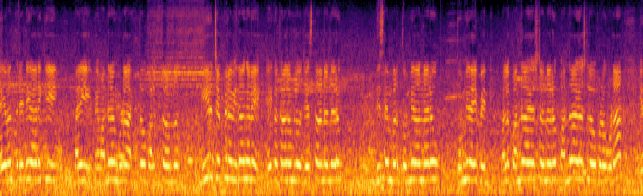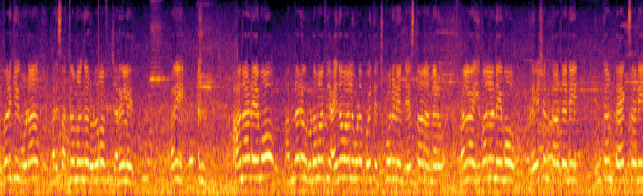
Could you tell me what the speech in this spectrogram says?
రేవంత్ రెడ్డి గారికి మరి మేమందరం కూడా ఎంతో పలుకుతూ ఉన్నాం. మీరు చెప్పిన విధంగానే ఏకకాలంలో చేస్తానన్నారు డిసెంబర్ తొమ్మిది అన్నారు. తొమ్మిది అయిపోయింది. మళ్ళీ పంద్ర ఆగస్ట్ అన్నారు. పంద్ర ఆగస్టులో కూడా కూడా ఎవరికి కూడా మరి సక్రమంగా రుణమాఫీ జరగలేదు. మరి ఆనాడేమో అందరూ రుణమాఫీ అయిన వాళ్ళు కూడా పోయి తెచ్చుకొని నేను చేస్తానన్నారు. మళ్ళీ ఇవాళనేమో రేషన్ కార్డు అని ఇన్కమ్ ట్యాక్స్ అని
